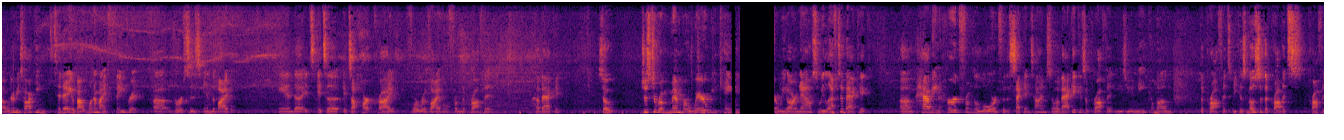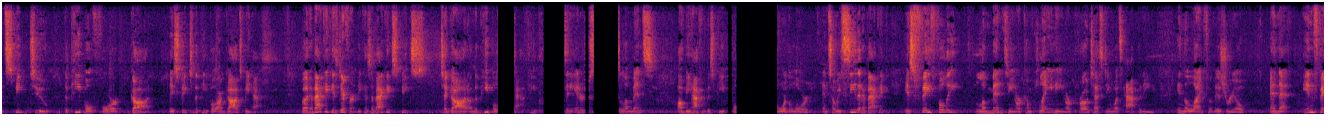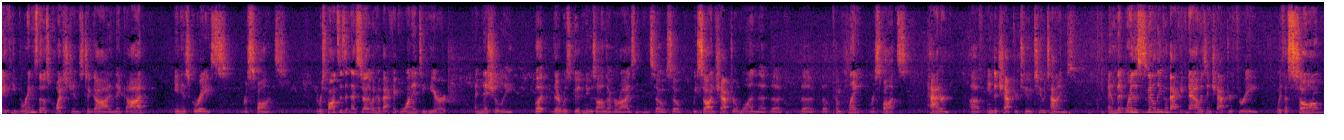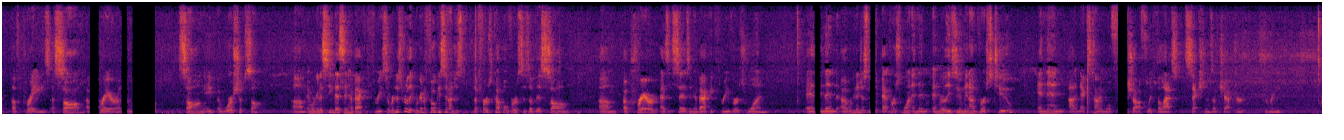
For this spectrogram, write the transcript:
Uh, we're going to be talking today about one of my favorite uh, verses in the Bible, and uh, it's it's a it's a heart cry for revival from the prophet Habakkuk. So, just to remember where we came, from, where we are now. So we left Habakkuk. Um, having heard from the Lord for the second time. So Habakkuk is a prophet. He's unique among the prophets because most of the prophets prophets speak to the people for God. They speak to the people on God's behalf. But Habakkuk is different because Habakkuk speaks to God on the people's behalf. He prays and he intercedes and laments on behalf of his people for the Lord. And so we see that Habakkuk is faithfully lamenting or complaining or protesting what's happening in the life of Israel, and that in faith he brings those questions to God, and that God, in his grace, responds. The response isn't necessarily what Habakkuk wanted to hear initially, but there was good news on the horizon. And so, so we saw in chapter one the, the, the, the complaint response pattern of into chapter two two times and that where this is going to leave Habakkuk now is in chapter 3 with a song of praise, a song of prayer, a song, a, a worship song. Um, and we're going to see this in Habakkuk 3. So we're just really, we're going to focus in on just the first couple verses of this psalm, um, a prayer, as it says in Habakkuk 3, verse 1. And then uh, we're going to just look at verse 1 and then and really zoom in on verse 2. And then uh, next time we'll finish off with the last sections of chapter 3.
